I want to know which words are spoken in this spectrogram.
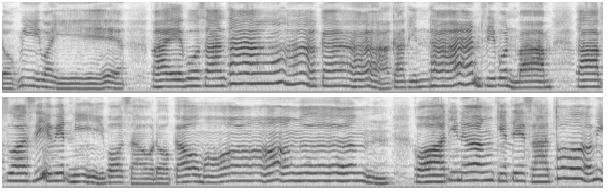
ดอกมีไว้ไปบูสานทากากตินทานสิพ้นบาปตราบสัวชีวิตนี้บ่เศร้าดอกเก้ามองเอิม ข้อที่หนึ่งเกียรติศาสตร์โทมี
